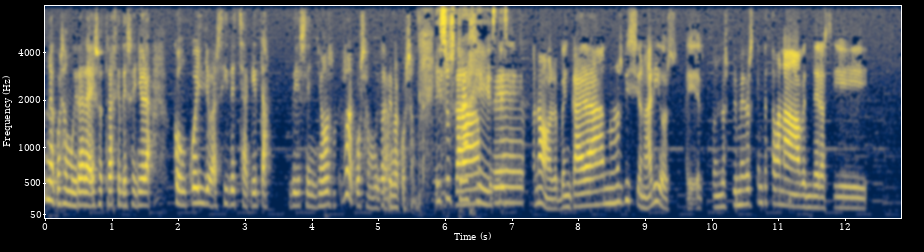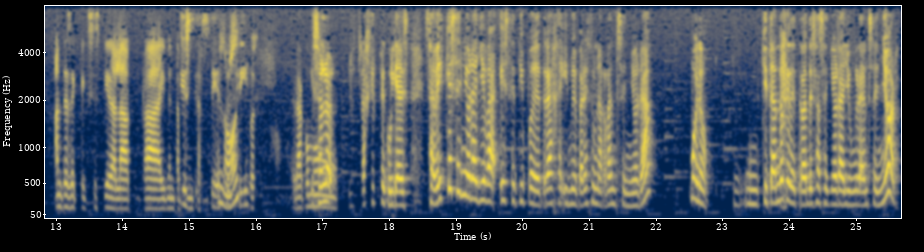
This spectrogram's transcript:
Una cosa muy rara esos trajes de señora con cuello así de chaqueta de señor. Es una cosa muy rara, una cosa muy rara. Esos trajes. de- eh, Bueno, los Venga eran unos visionarios. Eh, Fueron los primeros que empezaban a vender así antes de que existiera la compra y venta por Sí, sí, internet, sí, sí. Y, pues, era como... Y son los, los trajes peculiares. ¿Sabéis qué señora lleva ese tipo de traje y me parece una gran señora? Bueno, mm, quitando que detrás de esa señora hay un gran señor.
